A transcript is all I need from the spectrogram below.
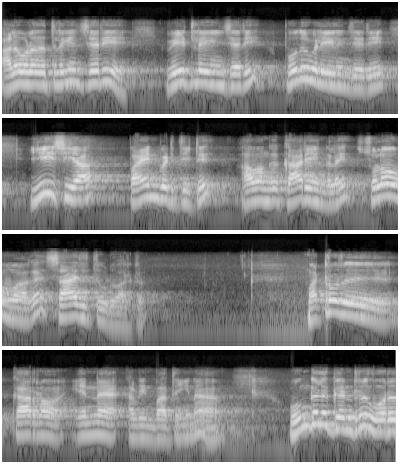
அலுவலகத்திலையும் சரி வீட்லேயும் சரி பொது வெளியிலும் சரி ஈஸியாக பயன்படுத்திட்டு அவங்க காரியங்களை சுலபமாக சாதித்து விடுவார்கள். மற்றொரு காரணம் என்ன அப்படின்னு பார்த்தீங்கன்னா உங்களுக்கென்று ஒரு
